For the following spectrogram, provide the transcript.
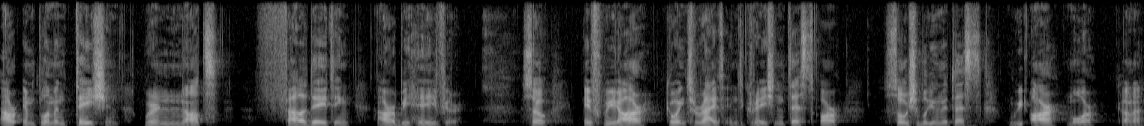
our implementation. We're not validating our behavior. So if we are going to write integration tests or sociable unit tests, we are more gonna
